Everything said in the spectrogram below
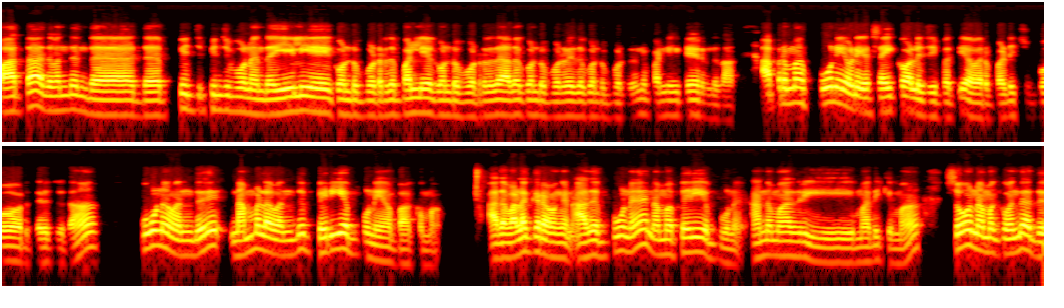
பார்த்தா அது வந்து இந்த இந்த பிஞ்சு பிஞ்சு போன இந்த எலியை கொண்டு போடுறது பல்லியை கொண்டு போடுறது அதை கொண்டு போடுறது இதை கொண்டு போடுறதுன்னு பண்ணிக்கிட்டே இருந்துதான். அப்புறமா பூனையுடைய சைக்காலஜி பத்தி அவர் படிச்சப்போ அவர் தெரிஞ்சுதான். பூனை வந்து நம்மள வந்து பெரிய பூனையா பார்க்குமா? அதை வளர்க்குறவங்க அது பூனை நம்ம பெரிய பூனை அந்த மாதிரி மதிக்குமா? ஸோ நமக்கு வந்து அது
